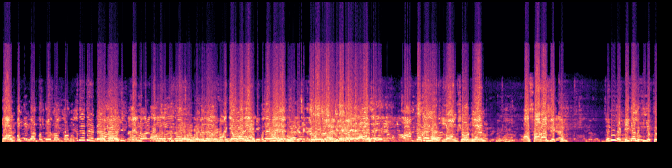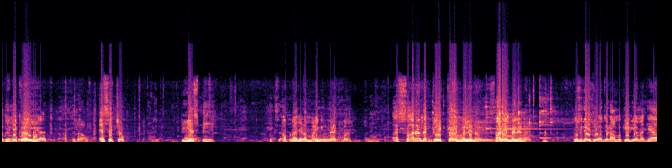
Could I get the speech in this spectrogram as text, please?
ਰਾਮ ਪੱਤਰਕਾਰ ਬਲਦੇਵ ਨਾਲ ਕੌਣ ਇਹਦੇ ਤੇ ਅਟੈਕ ਹੋਇਆ ਜੀ ਅੱਗੇ ਆਓ ਭਾਜੀ ਲੌਂਗ ਸ਼ਾਟ ਲੈਣ। ਆ ਸਾਰਾ ਦੇਖਣ। ਜਿਹੜੀ ਵੱਡੀ ਗੱਲ ਕੀ ਇੱਥੇ ਤੁਸੀਂ ਦੇਖਣ ਵਾਲੀ ਹੈ ਐਸਐਚਓ ਡੀਐਸਪੀ ਆਪਣਾ ਜਿਹੜਾ ਮਾਈਨਿੰਗ ਮਹਿਕਮਾ ਆ ਸਾਰਿਆਂ ਦਾ ਕਲਿੱਕ ਹੈ ਐਮਐਲਏ ਨਾਲ, ਸਾਰੇ ਐਮਐਲਏ ਨਾਲ। ਤੁਸੀਂ ਦੇਖ ਲਓ, ਜਿਹੜਾ ਮਕੇਰੀਆ ਮੈਂ ਗਿਆ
